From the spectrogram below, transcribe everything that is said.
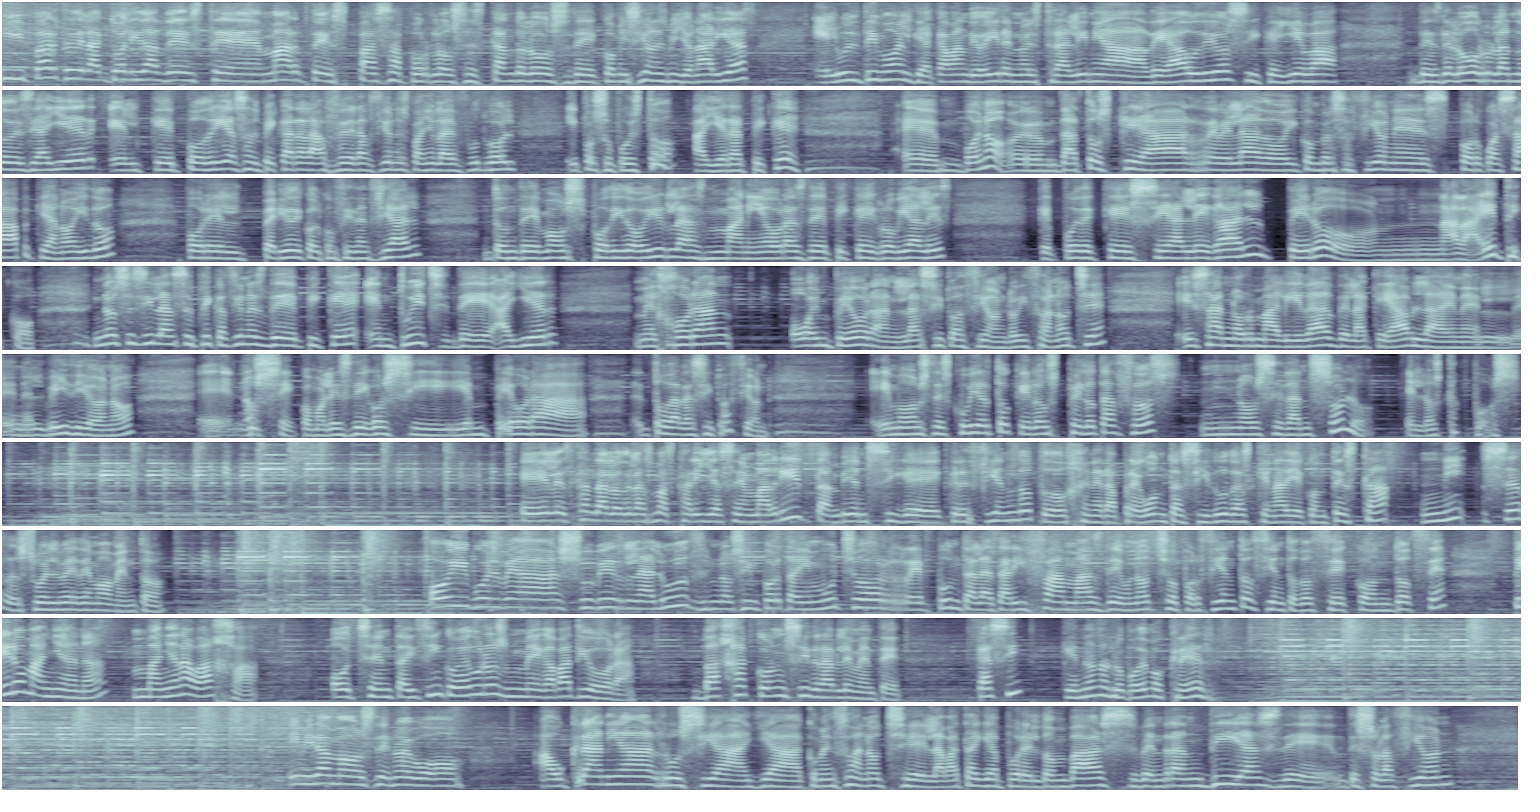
Y parte de la actualidad de este martes pasa por los escándalos de comisiones millonarias. El último, el que acaban de oír en nuestra línea de audios y que lleva desde luego rulando desde ayer, el que podría salpicar a la Federación Española de Fútbol y por supuesto a Gerard Piqué. Eh, bueno, eh, datos que ha revelado y conversaciones por WhatsApp que han oído por el periódico El Confidencial, donde hemos podido oír las maniobras de Piqué y Robiales que puede que sea legal, pero nada ético. No sé si las explicaciones de Piqué en Twitch de ayer mejoran o empeoran la situación. Lo hizo anoche, esa normalidad de la que habla en el, en el vídeo, ¿no? Eh, no sé, como les digo, si empeora toda la situación. Hemos descubierto que los pelotazos no se dan solo en los campos. El escándalo de las mascarillas en Madrid también sigue creciendo, todo genera preguntas y dudas que nadie contesta ni se resuelve de momento. Hoy vuelve a subir la luz, nos importa y mucho, repunta la tarifa más de un 8%, 112,12, pero mañana, mañana baja, 85 euros megavatio hora, baja considerablemente, casi que no nos lo podemos creer. Y miramos de nuevo a Ucrania. Rusia ya comenzó anoche la batalla por el Donbass. Vendrán días de desolación.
